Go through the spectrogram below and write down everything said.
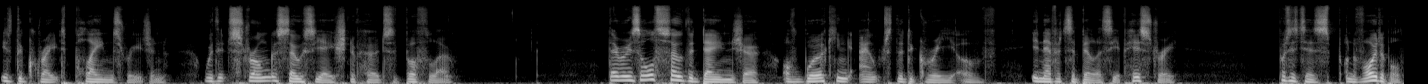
is the Great Plains region, with its strong association of herds of buffalo. There is also the danger of working out the degree of inevitability of history, but it is unavoidable.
